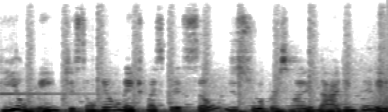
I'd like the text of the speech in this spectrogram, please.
fielmente são realmente uma expressão de sua personalidade e interesse.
